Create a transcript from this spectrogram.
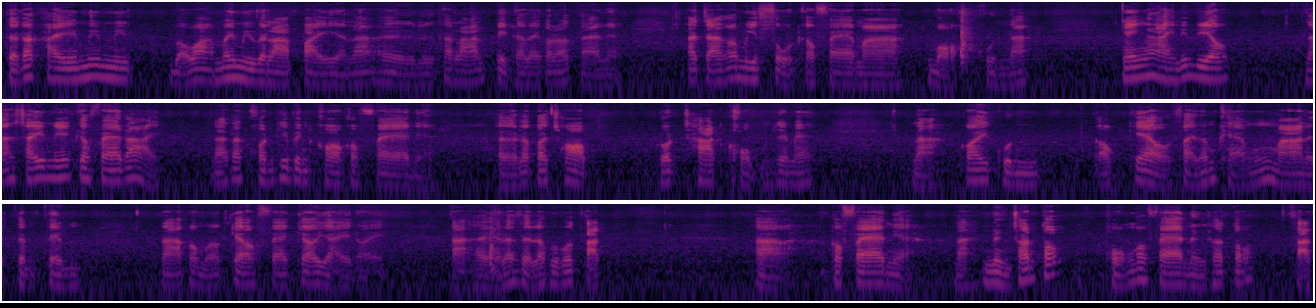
แต่ถ้าใครไม่มีแบบว่าไม่มีเวลาไปอะนะเออหรือถ้าร้านปิดอะไรก็แล้วแต่เนี่ย อาจารย์ก็มีสูตรกาแฟมาบอกคุณนะ ง่ายๆนิดเดียวนะใช้เนสกาแฟได้นะถ้าคนที่เป็นคอกาแฟเนี่ยเออแล้วก็ชอบรสชาติขมใช่ไหมนะก็ให้คุณเอาแก้วใส่น้ำแข็งมาเนี่ยเต็มๆนะก็เหมือนแก้วกาแฟแก้วใหญ่หน่อยอ่าแล้วเสร็จแล้วคุณก็ตักอ่ากาแฟเนี่ยนะหนึ่งช้อนโต๊ะผงกาแฟหนึ่งช้อนโต๊ะตัก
